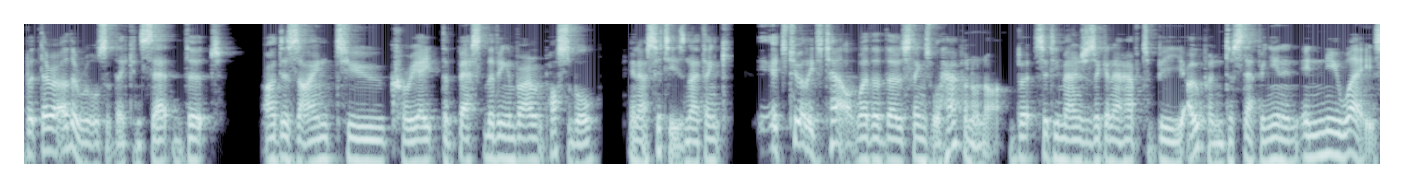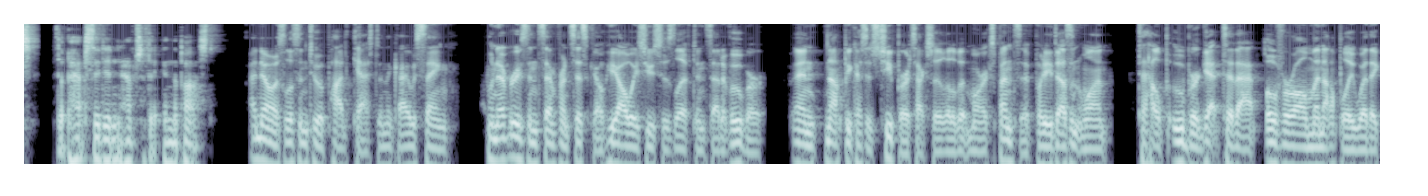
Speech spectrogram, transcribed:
but there are other rules that they can set that are designed to create the best living environment possible in our cities. And I think it's too early to tell whether those things will happen or not, but city managers are going to have to be open to stepping in, in in, new ways that perhaps they didn't have to th- in the past. I know I was listening to a podcast and the guy was saying whenever he's in San Francisco, he always uses Lyft instead of Uber. And not because it's cheaper, it's actually a little bit more expensive, but he doesn't want to help Uber get to that overall monopoly where they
